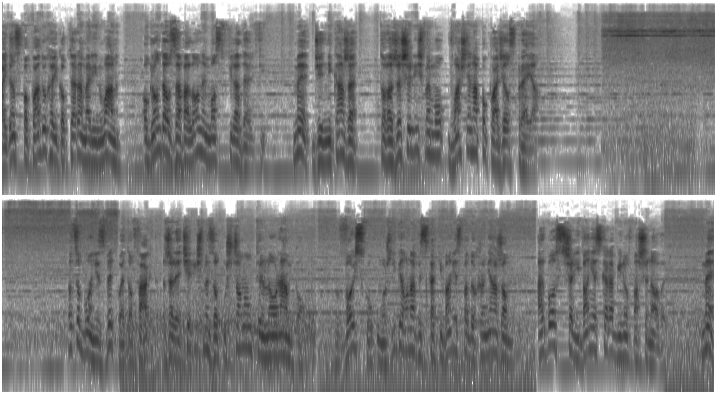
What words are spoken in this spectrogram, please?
Biden z pokładu helikoptera Marine One oglądał zawalony most w Filadelfii. My, dziennikarze, towarzyszyliśmy mu właśnie na pokładzie Ospreya. To, co było niezwykłe, to fakt, że lecieliśmy z opuszczoną tylną rampą. W wojsku umożliwia ona wyskakiwanie spadochroniarzom albo ostrzeliwanie z karabinów maszynowych. My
